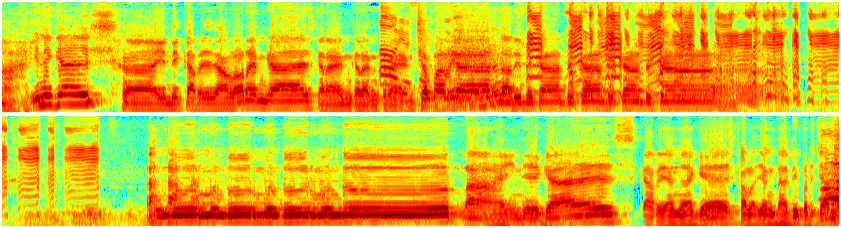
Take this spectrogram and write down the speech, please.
nah ini guys. Nah, ini karyanya Loren guys. Keren keren keren. Coba lihat dari dekat dekat dekat dekat mundur mundur mundur mundur. Lah ini guys karyanya guys kalau yang tadi bercanda.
